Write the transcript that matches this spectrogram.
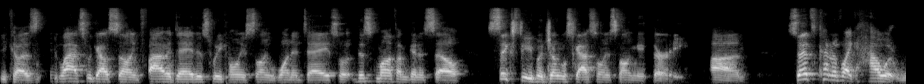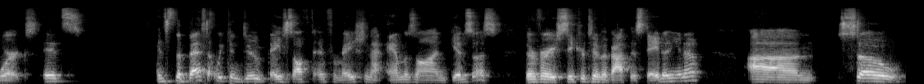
because last week I was selling five a day, this week only selling one a day. So this month I'm going to sell 60, but Jungle Scout's only selling me 30. Um, so that's kind of like how it works. It's it's the best that we can do based off the information that Amazon gives us. They're very secretive about this data, you know. Um, so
